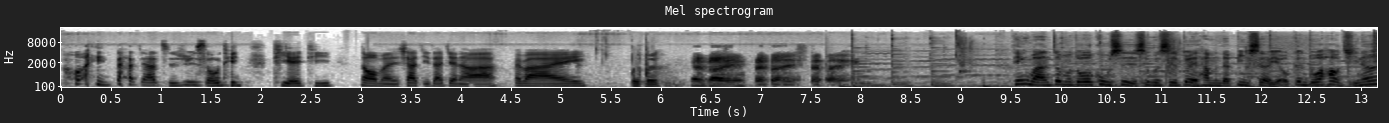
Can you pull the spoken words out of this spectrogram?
欢迎大家持续收听 TAT。那我们下集再见啦，拜拜，拜拜，拜拜，拜拜，拜拜。听完这么多故事，是不是对他们的毕设有更多好奇呢？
